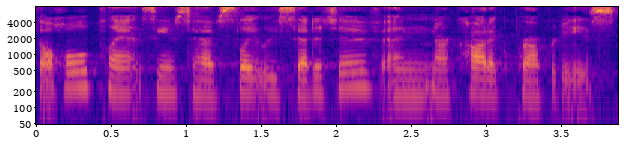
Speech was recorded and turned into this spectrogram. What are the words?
The whole plant seems to have slightly sedative and narcotic properties.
